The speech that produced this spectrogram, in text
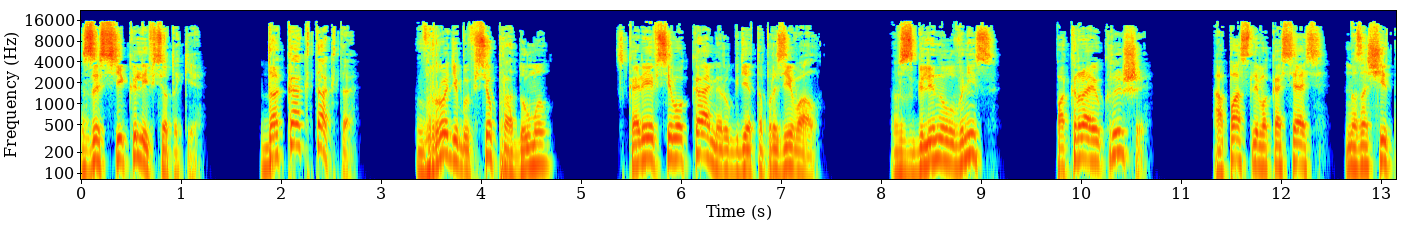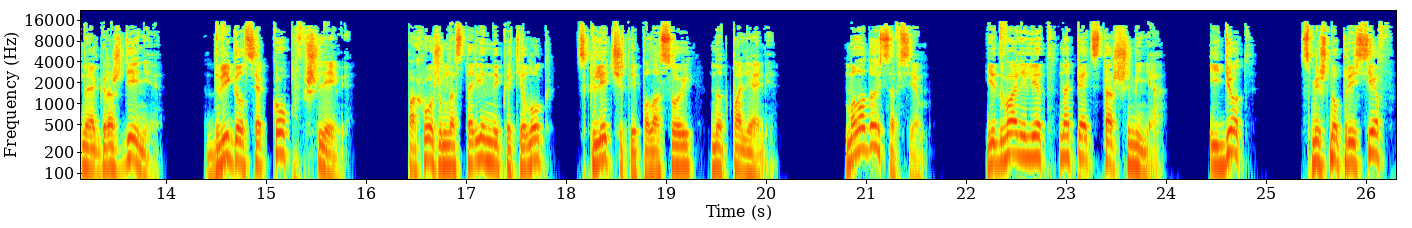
Засекли все-таки. Да как так-то? Вроде бы все продумал. Скорее всего, камеру где-то прозевал. Взглянул вниз, по краю крыши, опасливо косясь на защитное ограждение, двигался коп в шлеме, похожим на старинный котелок с клетчатой полосой над полями. Молодой совсем, едва ли лет на пять старше меня. Идет, смешно присев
